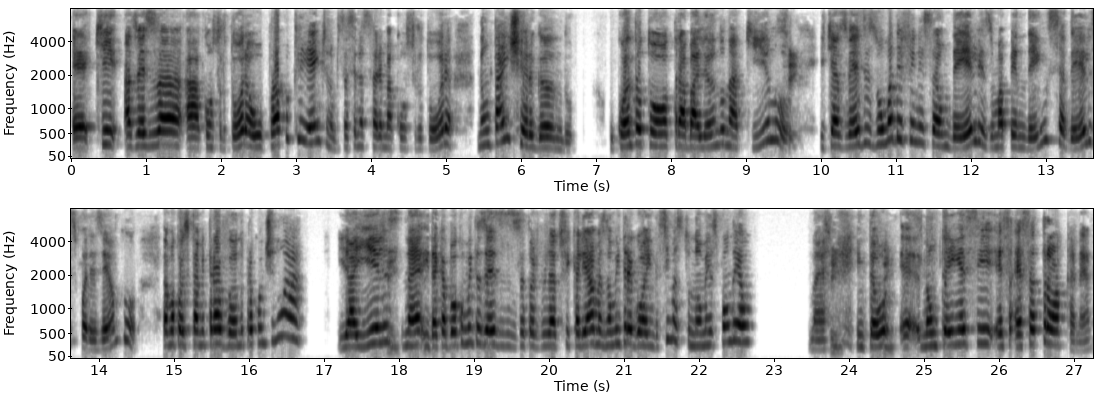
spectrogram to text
é que às vezes a, a construtora ou o próprio cliente, não precisa ser necessariamente uma construtora, não está enxergando o quanto eu estou trabalhando naquilo Sim. E que às vezes uma definição deles, uma pendência deles, por exemplo, é uma coisa que está me travando para continuar. E aí eles, Sim. né? E daqui a pouco muitas vezes o setor de projeto fica ali, ah, mas não me entregou ainda. Sim, mas tu não me respondeu né? Sim, então sim. É, não tem esse, essa, essa, troca, né?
